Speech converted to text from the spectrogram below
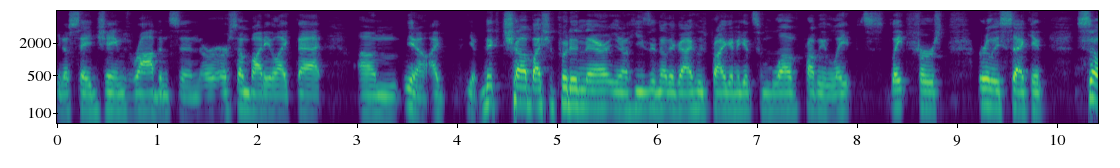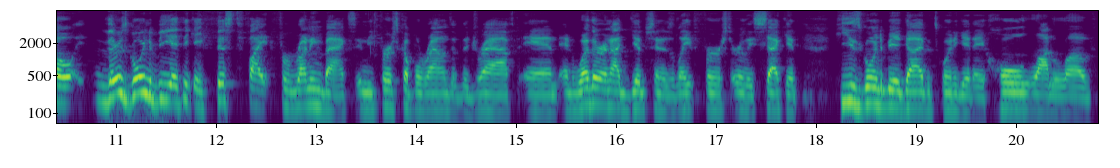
you know, say James Robinson or, or somebody like that. Um, you know, I you know, Nick Chubb I should put in there. You know, he's another guy who's probably going to get some love, probably late late first, early second. So there's going to be, I think, a fist fight for running backs in the first couple rounds of the draft, and and whether or not Gibson is late first, early second, he's going to be a guy that's going to get a whole lot of love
